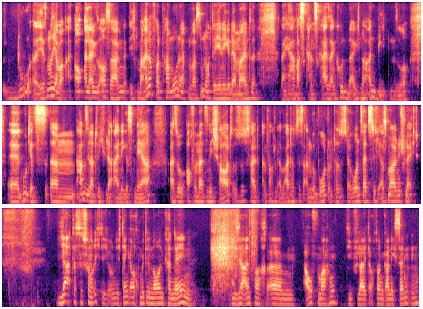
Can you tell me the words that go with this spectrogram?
du, äh, jetzt muss ich aber auch, allerdings auch sagen, ich meine, vor ein paar Monaten warst du noch derjenige, der meinte, naja, was kann Sky seinen Kunden eigentlich noch anbieten? So, äh, gut, jetzt ähm, haben sie natürlich wieder einiges mehr. Also auch wenn man es nicht schaut, es ist halt einfach ein erweitertes Angebot und das ist ja grundsätzlich erstmal nicht schlecht. Ja, das ist schon richtig. Und ich denke auch mit den neuen Kanälen, die sie einfach ähm, aufmachen, die vielleicht auch dann gar nicht senden,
